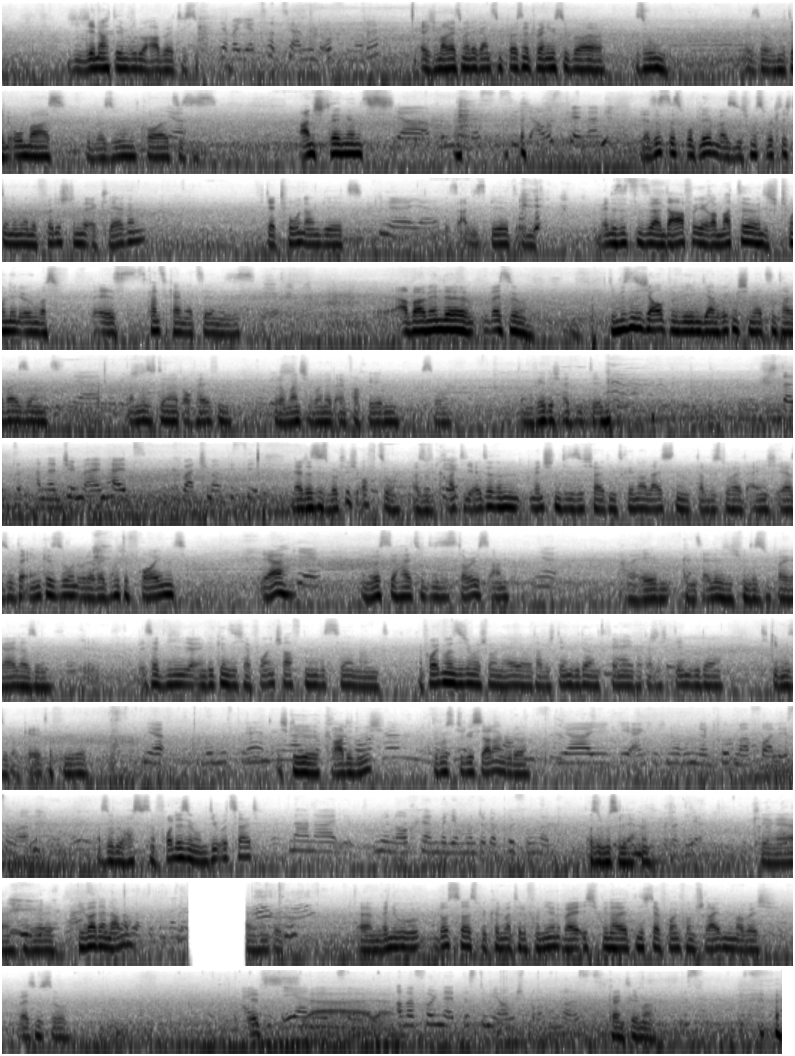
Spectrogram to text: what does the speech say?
Je nachdem, wo du arbeitest. Ja, aber jetzt hat es ja nicht offen, oder? Ich mache jetzt meine ganzen Personal Trainings über Zoom. Also mit den Omas, über Zoom-Calls. Ja. Das ist anstrengend. Ja, aber dass sie sich auskennen. Ja, das ist das Problem. Also ich muss wirklich dann immer eine Viertelstunde erklären, wie der Ton angeht, Ja, ja. dass alles geht. Und am Ende sitzen sie dann da vor ihrer Matte und ich tue ihnen irgendwas. Das kannst du keinem erzählen. Das ist aber am Ende, weißt du, die müssen sich ja auch bewegen, die haben Rückenschmerzen teilweise und Ja, dann muss ich denen halt auch helfen. Oder manche wollen halt einfach reden. So, dann rede ich halt mit denen. Statt an der Gym-Einheit quatsch mal ein bisschen. Ja, das ist wirklich oft so. Also Okay. gerade die älteren Menschen, die sich halt einen Trainer leisten, da bist du halt eigentlich eher so der Enkelsohn oder der gute Freund. Ja, Okay. und hörst dir halt so diese Stories an. Ja. Aber hey, ganz ehrlich, ich finde das super geil. Also ist halt wie, da entwickeln sich ja Freundschaften ein bisschen und dann freut man sich immer schon, hey, heute habe ich den wieder im Training, ich heute habe ich den wieder. Die geben mir sogar Geld dafür. Ja. Wo musst du hin? Ich gehe gerade durch. Du musst, du gehst da lang, oder? Ja, ich gehe eigentlich nur runter und tue mal Vorlesungen an. Also du hast jetzt eine Vorlesung um die Uhrzeit? Nein, nein, nur nachhören, weil ich am Montag eine Prüfung habe. Also du musst lernen. Ja. Okay, ja. Wie war dein Name? Ähm, wenn du Lust hast, wir können mal telefonieren, weil ich bin halt nicht der Freund vom Schreiben, aber ich weiß nicht so. Jetzt- eher nicht so. Aber voll nett, dass du mich angesprochen hast. Kein Thema.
